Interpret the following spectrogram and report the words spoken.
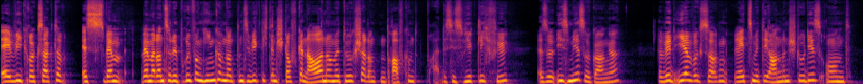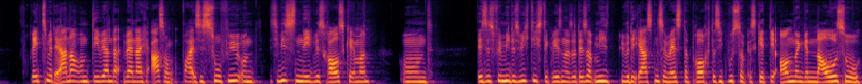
ey, wie ich gerade gesagt habe, wenn, wenn man dann zu der Prüfung hinkommt und dann sich wirklich den Stoff genauer nochmal durchschaut und dann draufkommt, boah, das ist wirklich viel. Also ist mir so gegangen. Da würde ich einfach sagen, red's mit den anderen Studis und red's mit einer und die werden, werden euch auch sagen, boah, es ist so viel und sie wissen nicht, wie es rauskommen. Und das ist für mich das Wichtigste gewesen. Also das hat mich über die ersten Semester gebracht, dass ich gewusst habe, es geht die anderen genauso.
